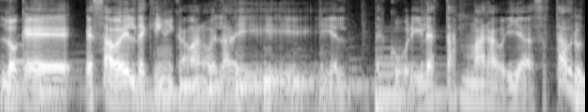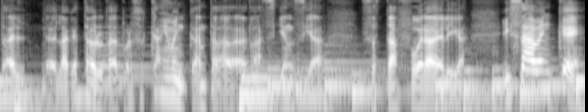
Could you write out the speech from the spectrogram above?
lo que es saber de química, mano, ¿verdad? y el descubrir estas maravillas. Eso está brutal, de verdad que está brutal. Por eso es que a mí me encanta la, ciencia. Eso está fuera de liga. ¿Y saben qué?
